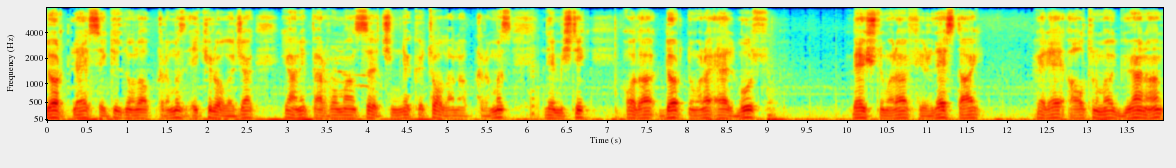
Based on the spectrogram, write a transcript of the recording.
4 ile 8 nolu atlarımız ekür olacak. Yani performansı çimde kötü olan atlarımız demiştik. O da 4 numara Elbuz, 5 numara Firdestay ve de 6 numara Güvenan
